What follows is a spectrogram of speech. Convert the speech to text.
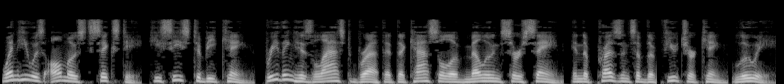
When he was almost sixty, he ceased to be king, breathing his last breath at the castle of Melun-sur-Seine, in the presence of the future king Louis.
